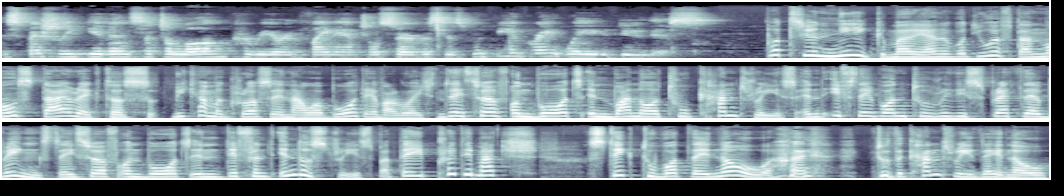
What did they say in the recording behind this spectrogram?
especially given such a long career in financial services, would be a great way to do this. What's unique, Marianne, what you have done? Most directors we come across in our board evaluation, they serve on boards in one or two countries. And if they want to really spread their wings, they serve on boards in different industries. But they pretty much stick to what they know, to the country they know.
